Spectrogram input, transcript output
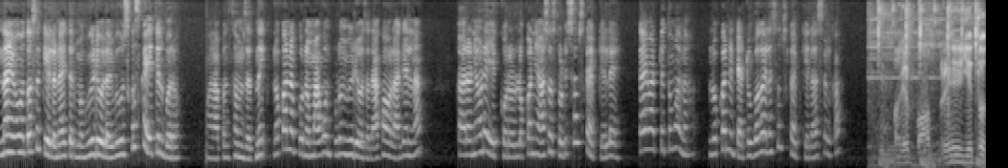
नाही हो तसं केलं नाही तर मग व्हिडिओला व्ह्यूज कसं काय येतील बरं? मला पण समजत नाही. लोकांना पूर्ण मागून पुढून व्हिडिओ तर दाखवावं लागेल ना? कारण एवढ्या एक करोड लोकांनी असंच थोडी सबस्क्राईब केलंय. काय वाटतं तुम्हाला? लोकांनी टॅटू बघायला सबस्क्राईब केलं असेल का? अरे बाप रे ये तो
